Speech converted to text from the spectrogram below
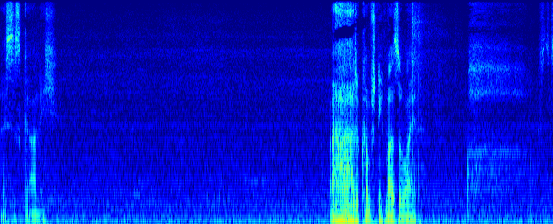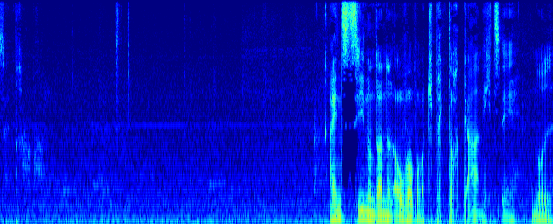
Weiß es gar nicht. Ah, du kommst nicht mal so weit. Oh, ist das ein Drama. Eins ziehen und dann ein Overwatch. Bringt doch gar nichts, ey. Null.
